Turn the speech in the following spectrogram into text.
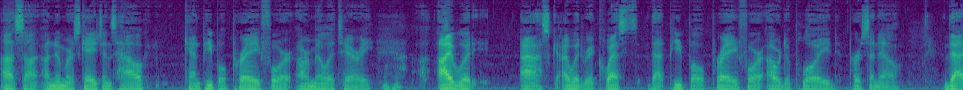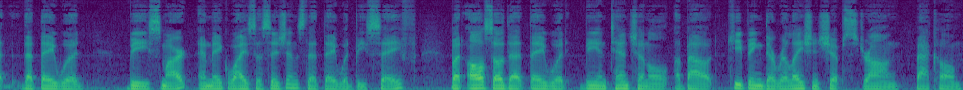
us on, on numerous occasions how can people pray for our military. I would ask, I would request that people pray for our deployed personnel, that that they would be smart and make wise decisions, that they would be safe, but also that they would be intentional about keeping their relationships strong back home.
